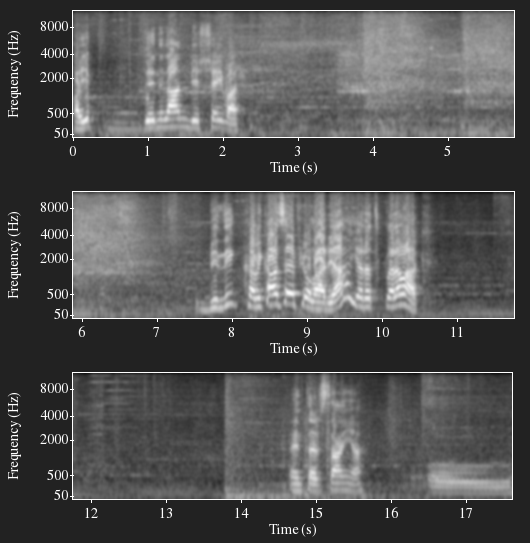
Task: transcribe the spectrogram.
ayıp denilen bir şey var. Bildiğin kamikaze yapıyorlar ya. Yaratıklara bak. Enteresan ya. Oo,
